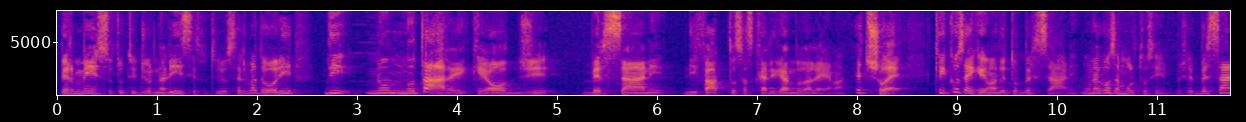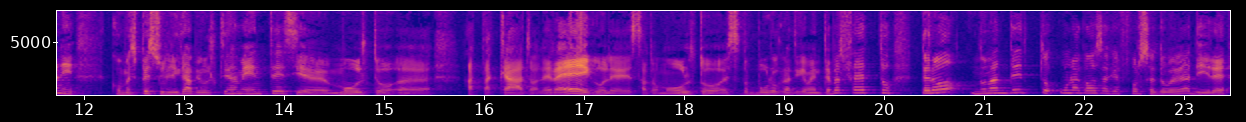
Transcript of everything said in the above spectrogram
permesso a tutti i giornalisti e tutti gli osservatori di non notare che oggi Bersani di fatto sta scaricando D'Alema, e cioè che cos'è che non ha detto Bersani? Una cosa molto semplice. Bersani, come spesso gli capi ultimamente, si è molto eh, attaccato alle regole, è stato molto, è stato burocraticamente perfetto, però non ha detto una cosa che forse doveva dire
